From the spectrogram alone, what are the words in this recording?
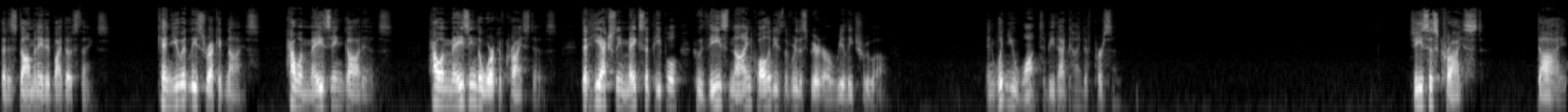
that is dominated by those things. Can you at least recognize how amazing God is? How amazing the work of Christ is? That He actually makes a people who these nine qualities of the fruit of the Spirit are really true of. And wouldn't you want to be that kind of person? Jesus Christ died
